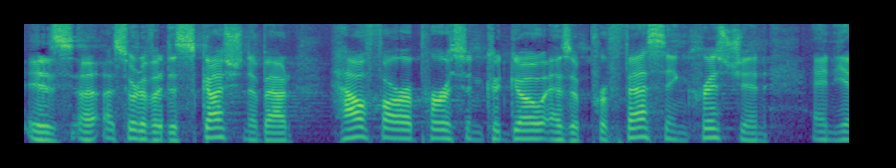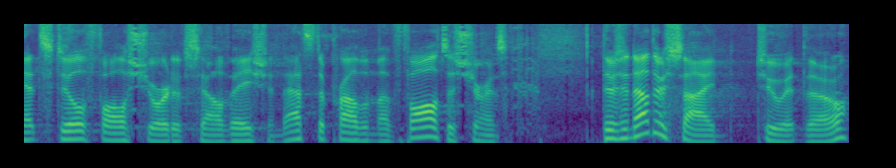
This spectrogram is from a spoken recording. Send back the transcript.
is a, a sort of a discussion about how far a person could go as a professing Christian and yet still fall short of salvation. That's the problem of false assurance. There's another side to it, though,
